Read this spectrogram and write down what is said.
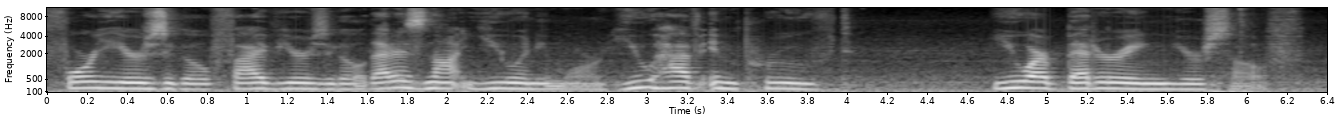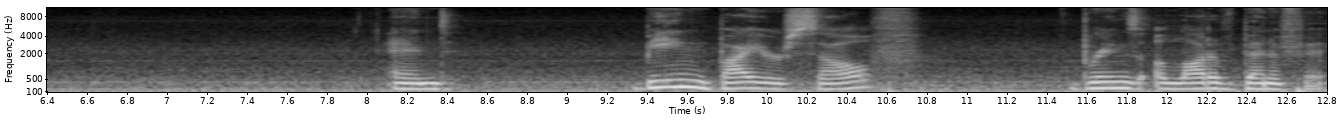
four years ago, five years ago, that is not you anymore. You have improved. You are bettering yourself. And being by yourself brings a lot of benefit.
